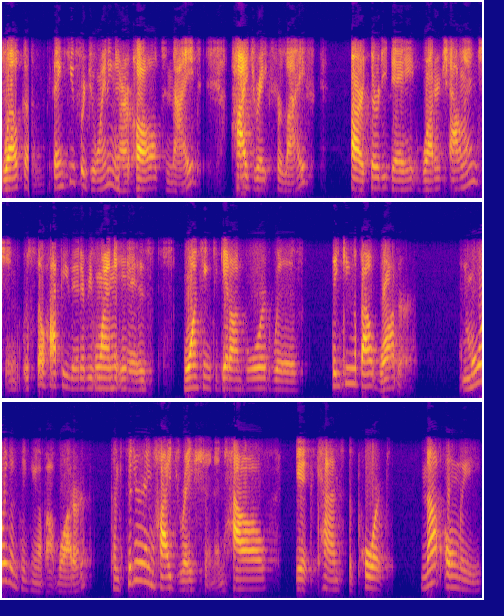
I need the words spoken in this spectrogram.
Welcome. Thank you for joining our call tonight, Hydrate for Life, our 30 day water challenge. And we're so happy that everyone is wanting to get on board with thinking about water. And more than thinking about water, considering hydration and how it can support not only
